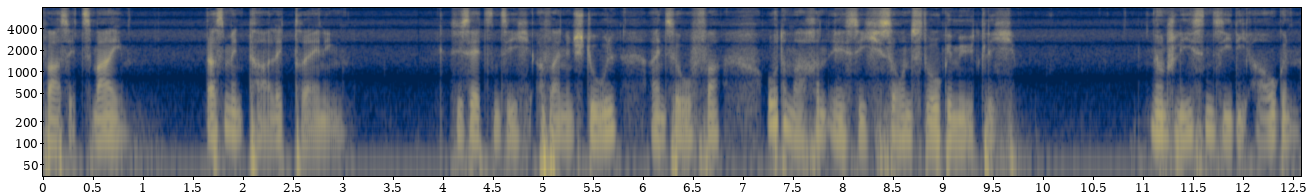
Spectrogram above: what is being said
Phase 2. Das mentale Training. Sie setzen sich auf einen Stuhl, ein Sofa oder machen es sich sonst wo gemütlich. Nun schließen Sie die Augen.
